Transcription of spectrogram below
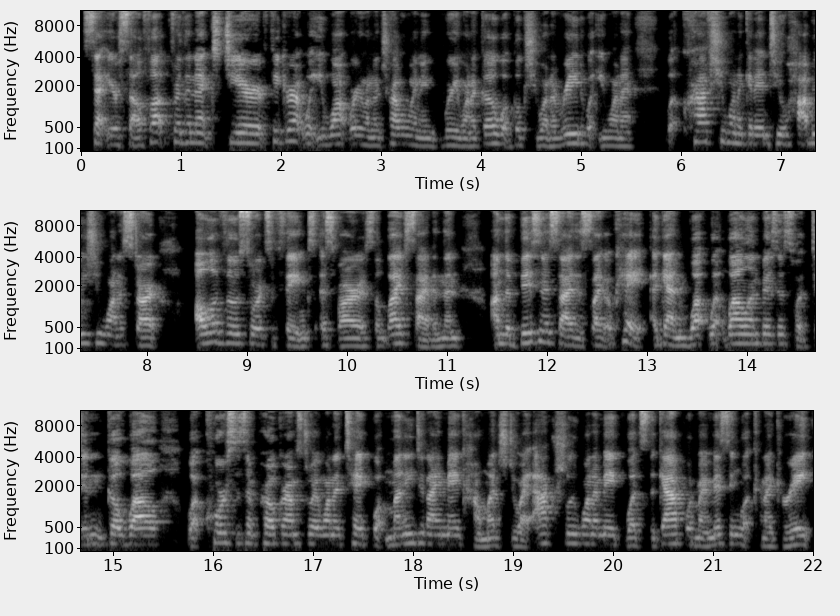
set yourself up for the next year, figure out what you want, where you want to travel, where you, where you want to go, what books you want to read, what you want to, what crafts you want to get into, hobbies you want to start, all of those sorts of things as far as the life side. And then on the business side, it's like, okay, again, what went well in business? What didn't go well? What courses and programs do I want to take? What money did I make? How much do I actually want to make? What's the gap? What am I missing? What can I create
